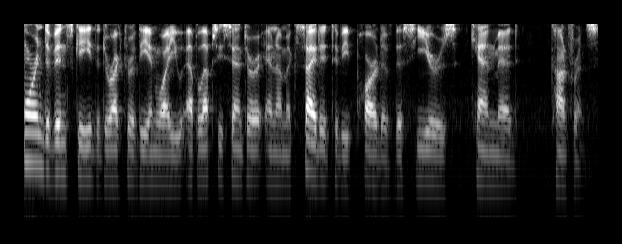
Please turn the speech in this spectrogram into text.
Orrin Devinsky, the director of the NYU Epilepsy Center, and I'm excited to be part of this year's CannMed conference.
